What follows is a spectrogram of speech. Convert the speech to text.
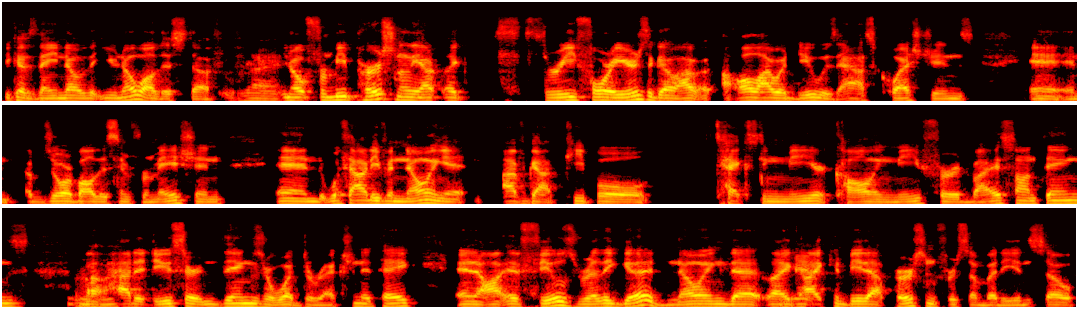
because they know that you know all this stuff. Right. You know, for me personally, I, like three, four years ago, I, all I would do was ask questions and, and, absorb all this information. And without even knowing it, I've got people texting me or calling me for advice on things mm-hmm. about how to do certain things or what direction to take. And it feels really good knowing that like yeah. I can be that person for somebody. And so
